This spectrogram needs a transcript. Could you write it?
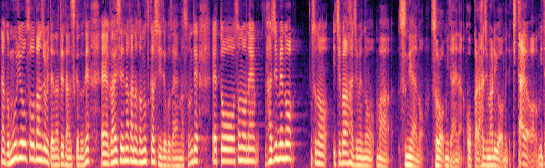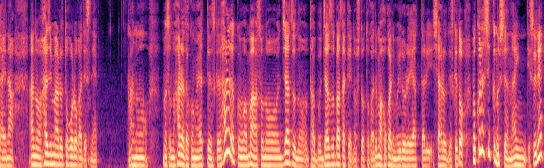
なんか無料相談所みたいになってたんですけどね、えー凱旋なかなか難しいでございます。んで、えっと、そのね、初めの、その一番初めの、まあ、スネアのソロみたいな、こっから始まるよ、みたいな、来たよ、みたいな、あの、始まるところがですね、あの、まあ、その原田くんがやってるんですけど、原田くんはまあ、その、ジャズの多分、ジャズ畑の人とかで、まあ、他にもいろいろやったりしてはるんですけど、まあ、クラシックの人じゃないんですよね。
